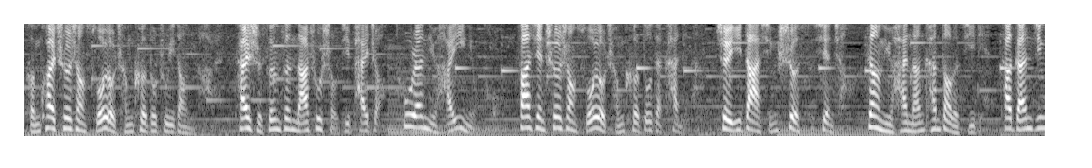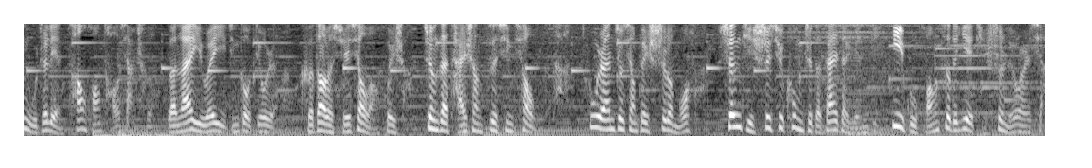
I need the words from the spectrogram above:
很快，车上所有乘客都注意到女孩，开始纷纷拿出手机拍照。突然，女孩一扭头，发现车上所有乘客都在看着她。这一大型社死现场让女孩难堪到了极点，她赶紧捂着脸仓皇逃下车。本来以为已经够丢人了，可到了学校晚会上，正在台上自信跳舞的她。突然就像被施了魔法，身体失去控制的待在原地，一股黄色的液体顺流而下，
